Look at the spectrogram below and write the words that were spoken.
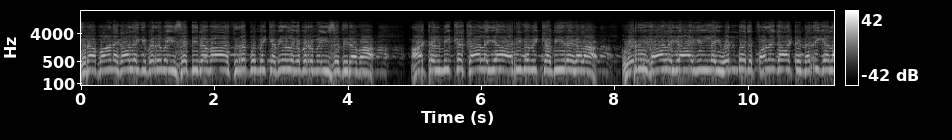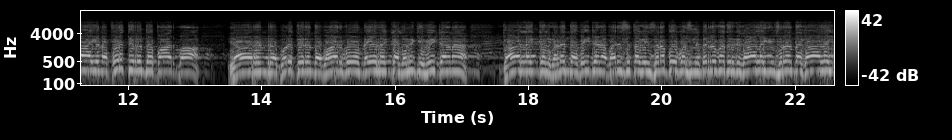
சிறப்பான காலைக்கு பெருமை சதிரவா சிறப்பு மிக்க வீரலக பெருமை சேர்த்திடவா ஆற்றல் மிக்க காலையா அறிவு மிக்க வீரர்களா? ஒரு காலையா இல்லை ஒன்பது பழங்காட்டு நரிகளா என பொறுத்திருந்த பார்ப்பா. யார் என்ற பொறுத்திருந்த பார்ப்போம். நேரங்கள் நெருங்கி வீட்டான காலங்கள் கடந்த வீட்டான பரிசு தொகை சிறப்பு பரிசு பெறுவதற்கு காலையும் சிறந்த காலை.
